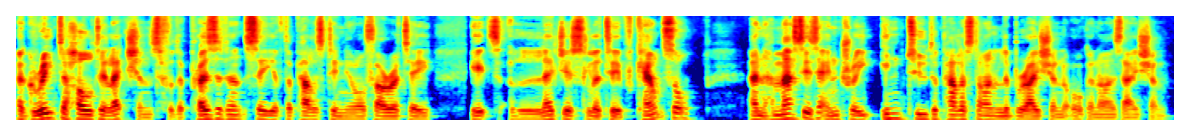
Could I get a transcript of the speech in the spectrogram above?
agreed to hold elections for the presidency of the Palestinian Authority, its legislative council, and Hamas's entry into the Palestine Liberation Organization.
